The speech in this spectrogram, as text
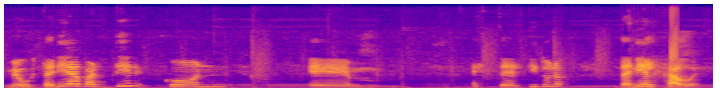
me gustaría partir con em, este el título Daniel Howell.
